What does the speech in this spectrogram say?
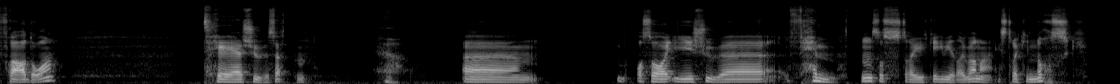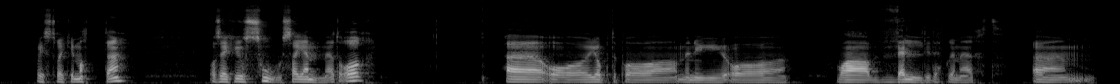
fra da til 2017. Ja. Eh, og så i 2015 så strøyk jeg videregående. Jeg strøyk i norsk, og jeg strøyk i matte. Og så gikk jeg jo sosa hjemme et år. Uh, og jobbet på Meny og var veldig deprimert. Um,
